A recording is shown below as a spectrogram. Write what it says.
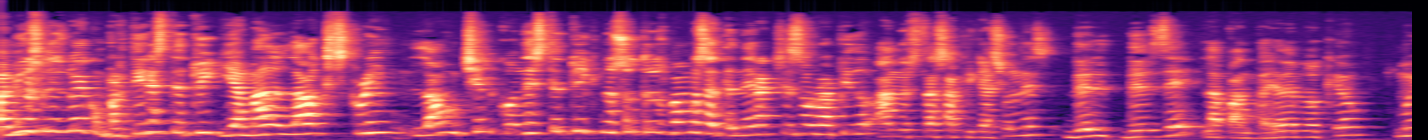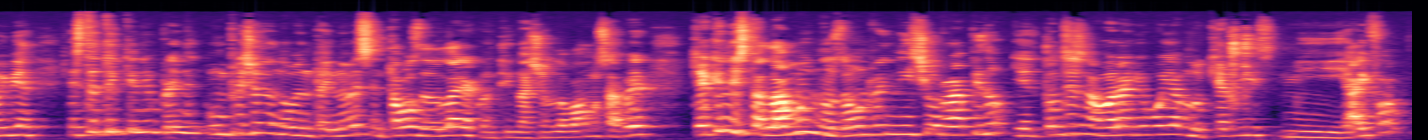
amigos, les voy a compartir este tweak llamado Lock Screen Launcher. Con este tweak nosotros vamos a tener acceso rápido a nuestras aplicaciones desde la pantalla de bloqueo. Muy bien, este tweak tiene un, precio de 99 centavos de dólar a continuación lo vamos a ver. Ya que lo instalamos nos da un reinicio rápido y entonces ahora yo voy a bloquear mi, iPhone.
